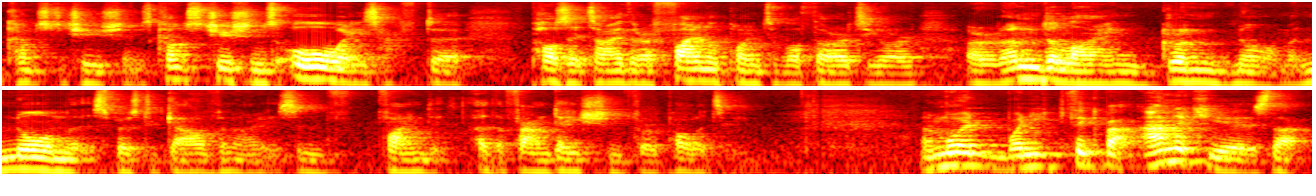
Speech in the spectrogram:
constitutions. Constitutions always have to posit either a final point of authority or, or an underlying Grundnorm, a norm that's supposed to galvanise and find it at the foundation for a polity. And when, when you think about anarchy as that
